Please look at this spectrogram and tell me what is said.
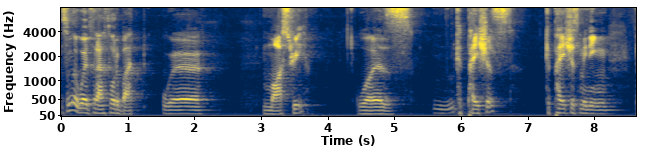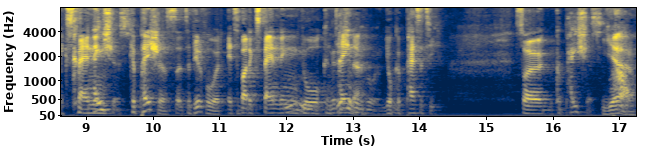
some of the words that I thought about were mastery, was capacious. Capacious meaning expanding. Capacious? Capacious. It's a beautiful word. It's about expanding your container, your capacity. So, Capacious. Yeah. Wow.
